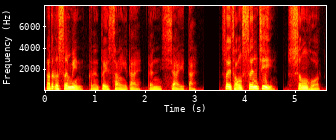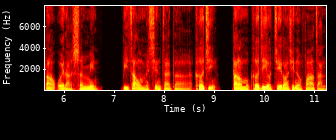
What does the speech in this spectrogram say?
那这个生命可能对上一代跟下一代，所以从生计、生活到未来生命，比照我们现在的科技，当然我们科技有阶段性的发展，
